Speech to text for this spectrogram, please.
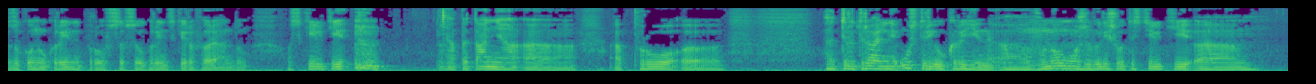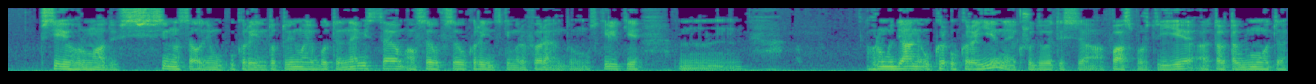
закону України про все- всеукраїнський референдум, оскільки питання про територіальний устрій України, воно може вирішуватись тільки всією громадою, всім населенням України. Тобто він має бути не місцевим, а все, всеукраїнським референдумом, оскільки громадяни Ук- України, якщо дивитися паспорт, є так, так би мовити.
